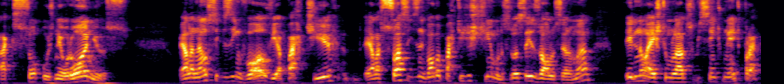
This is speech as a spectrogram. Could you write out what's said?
axon, os neurônios, ela não se desenvolve a partir, ela só se desenvolve a partir de estímulos. Se você isola o ser humano, ele não é estimulado suficientemente para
